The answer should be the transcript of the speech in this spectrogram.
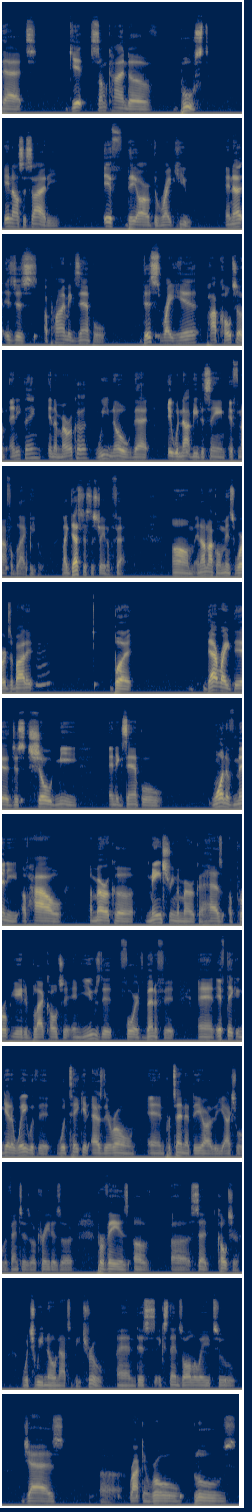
that get some kind of boost in our society if they are of the right hue. And that is just a prime example. This right here, pop culture of anything in America, we know that it would not be the same if not for black people. Like that's just a straight up fact. Um, and I'm not gonna mince words about it, but that right there just showed me an example, one of many, of how America, mainstream America, has appropriated black culture and used it for its benefit. And if they can get away with it, would take it as their own and pretend that they are the actual inventors or creators or purveyors of uh, said culture, which we know not to be true. and this extends all the way to jazz, uh, rock and roll, blues,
